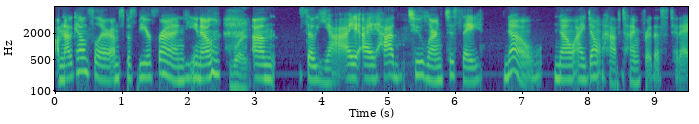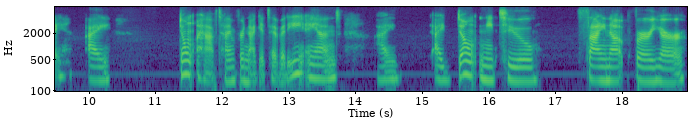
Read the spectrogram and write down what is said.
I'm not a counselor. I'm supposed to be your friend, you know? Right. Um, so yeah, I, I had to learn to say no, no, I don't have time for this today. I don't have time for negativity and I I don't need to sign up for your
